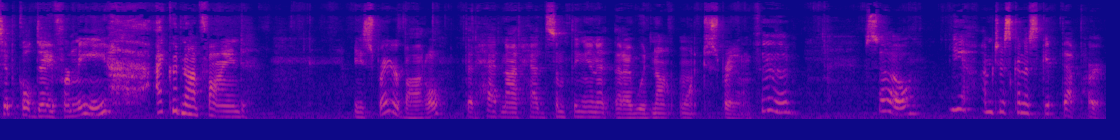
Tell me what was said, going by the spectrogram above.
typical day for me, I could not find a sprayer bottle that had not had something in it that I would not want to spray on food. So yeah, I'm just gonna skip that part.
